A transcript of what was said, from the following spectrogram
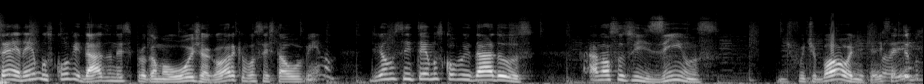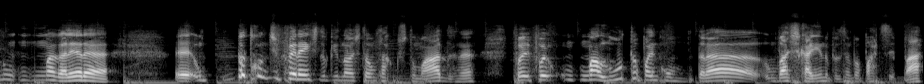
Teremos convidados nesse programa hoje, agora que você está ouvindo. Digamos assim, temos convidados a nossos vizinhos de futebol, Nick, é isso aí? Temos um- uma galera é, um tanto quanto diferente do que nós estamos acostumados, né? Foi, foi um- uma luta pra encontrar um Vascaíno, por exemplo, pra participar.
